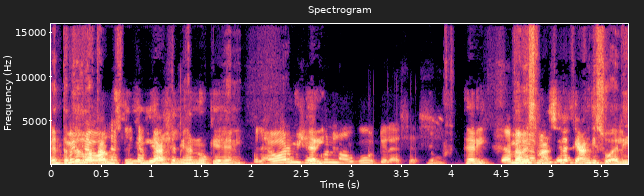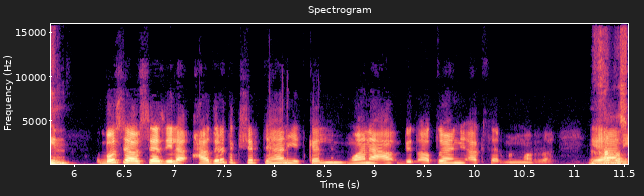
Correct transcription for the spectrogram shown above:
انت بتضغط على المسلمين ليه عشان يهنوك يا هاني؟ الحوار يا مش هيكون موجود يا بالاساس مفتري طب يا اسمع سلفي عندي سؤالين. بص يا أستاذي لا حضرتك سبت هاني يتكلم وأنا بتقاطعني أكتر من مرة. يعني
